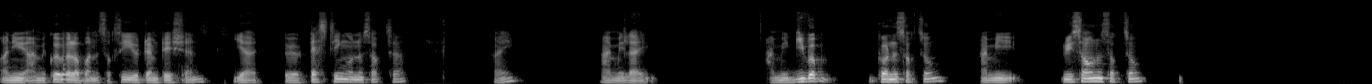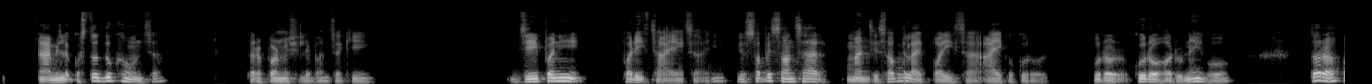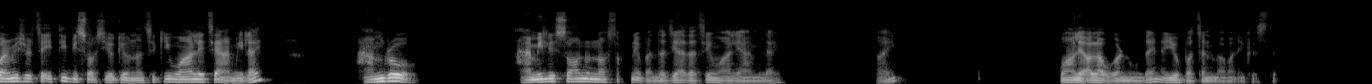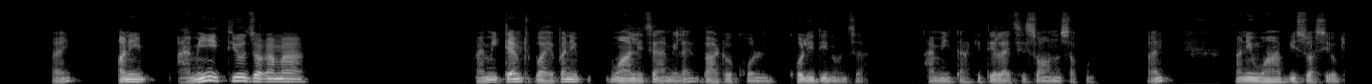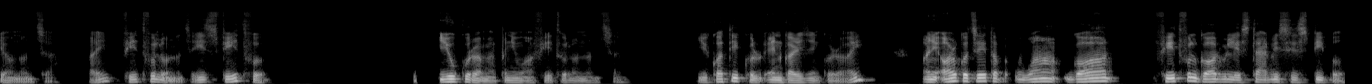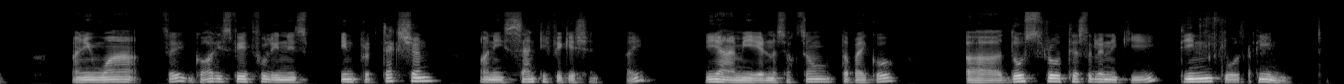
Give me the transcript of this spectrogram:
अनि हामी कोही बेला भन्न सक्छ यो टेम्पटेसन या यो टेस्टिङ हुनसक्छ है हामीलाई हामी गिभअप गर्न सक्छौँ हामी रिसाउन सक्छौँ। हामीलाई कस्तो दुःख हुन्छ तर परमेश्वरले भन्छ कि जे पनि परीक्षा आएको छ है यो सबै संसार मान्छे सबैलाई परीक्षा आएको कुरो कुरो कुरोहरू नै हो। तर परमेश्वर चाहिँ यति विश्वासयोग्य हुनुहुन्छ कि उहाँले चाहिँ हामीलाई हाम्रो हामीले सहनु नसक्ने भन्दा ज्यादा चाहिँ उहाँले हामीलाई है उहाँले अलाउ गर्नु हुँदैन। यो वचनमा भनेको जस्तै। है? अनि हामी त्यो जग्गामा हामी टेम्प्ट भए पनि उहाँले चाहिँ हामीलाई बाटो खोल खोलिदिनुहुन्छ। हामी ताकि त्यसलाई चाहिँ सहन सकौँ है? अनि उहाँ विश्वासयोग्य हुनुहुन्छ है? फेथफुल हुनुहुन्छ। इज फेथफुल यो कुरोमा पनि उहाँ फेथफुल हुनुहुन्छ। यो कति कुरो इन्करेजिङ कुरो है? अनि अर्को चाहिँ तपाईँ उहाँ God faithful God will establish his people अनि उहाँ चाहिँ God is faithful in his in protection अनि साइन्टिफिकेसन है? यहाँ हामी हेर्न सक्छौँ तपाईँको दोस्रो थेसलोनिकी तिनको तिन।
